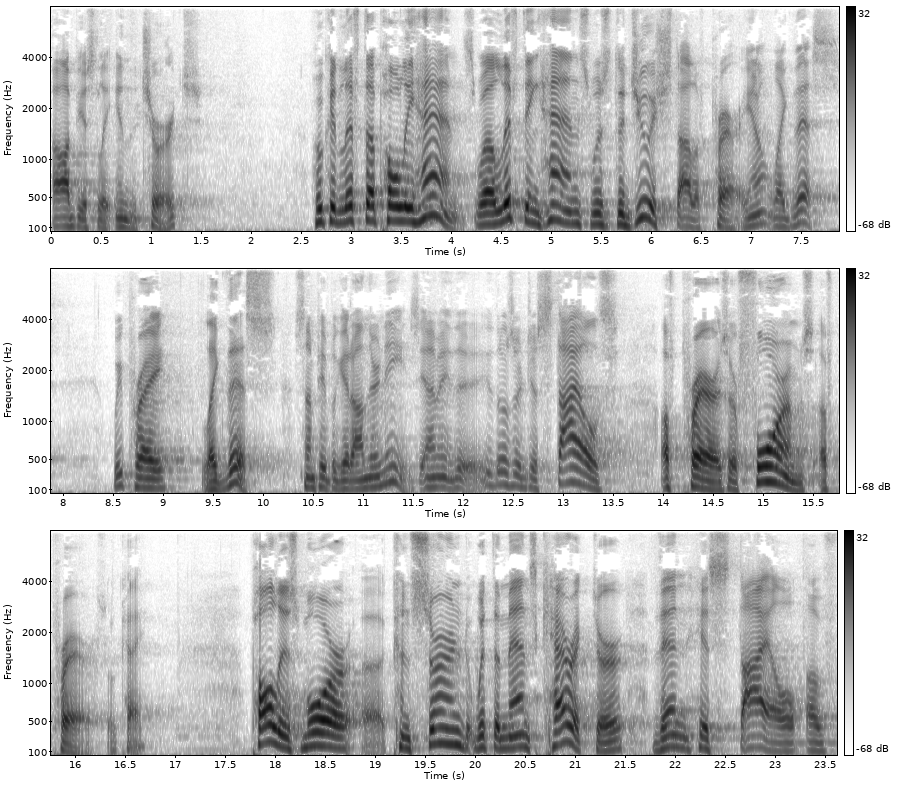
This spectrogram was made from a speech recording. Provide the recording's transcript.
obviously in the church, who could lift up holy hands. Well, lifting hands was the Jewish style of prayer, you know, like this. We pray like this. Some people get on their knees. I mean, those are just styles of prayers or forms of prayers, okay? Paul is more uh, concerned with the man's character than his style of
